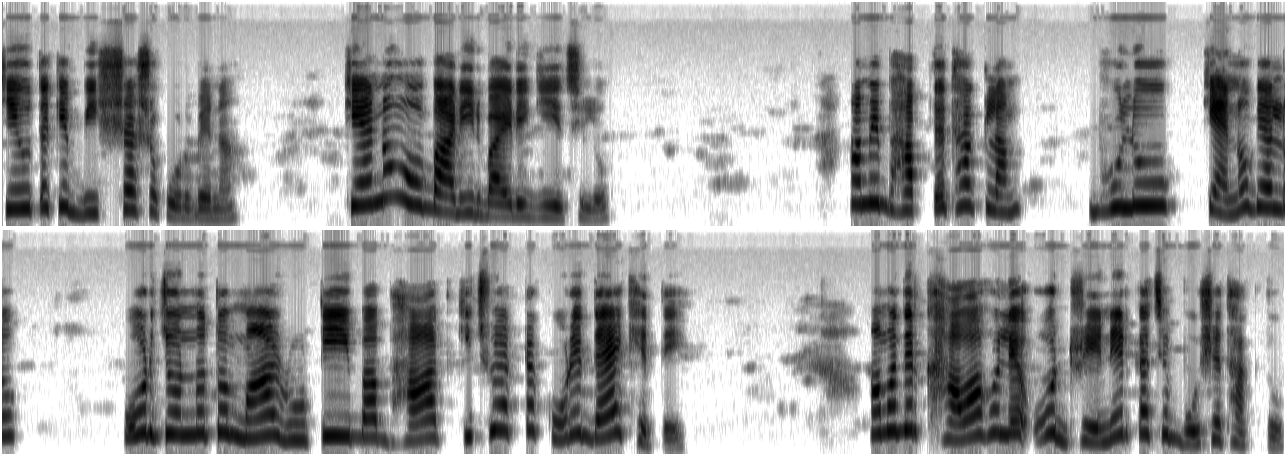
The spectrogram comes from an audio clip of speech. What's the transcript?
কেউ তাকে বিশ্বাসও করবে না। কেন ও বাড়ির বাইরে গিয়েছিল? আমি ভাবতে থাকলাম, ভুলু কেন গেল? ওর জন্য তো মা রুটি বা ভাত কিছু একটা করে দেয় খেতে। আমাদের খাওয়া হলে ও ড্রেনের কাছে বসে থাকতো,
